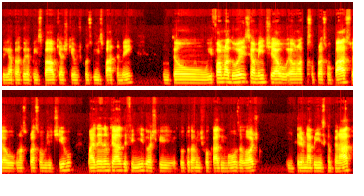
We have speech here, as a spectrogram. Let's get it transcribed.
brigar pela corrida principal, que acho que é onde conseguiu um Spa também. Então, e Fórmula 2 realmente é o, é o nosso próximo passo, é o nosso próximo objetivo, mas ainda não tem nada definido, acho que estou totalmente focado em Monza, lógico, e terminar bem esse campeonato,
